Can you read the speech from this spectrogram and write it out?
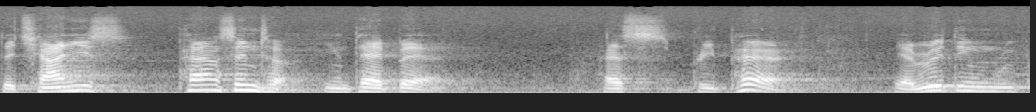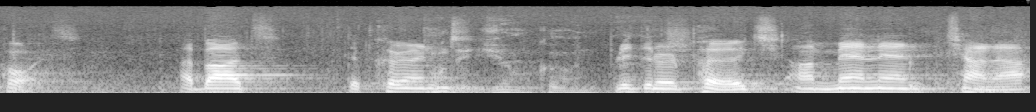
The Chinese Pen Center in Taipei has prepared a written report about the current literary purge on mainland China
